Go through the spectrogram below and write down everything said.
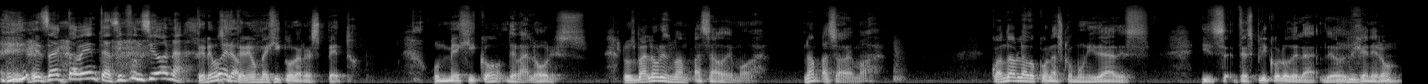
Exactamente, así funciona. Tenemos bueno, que tener un México de respeto, un México de valores. Los valores no han pasado de moda, no han pasado de moda. Cuando he hablado con las comunidades, y te explico lo, de la- de lo del género,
